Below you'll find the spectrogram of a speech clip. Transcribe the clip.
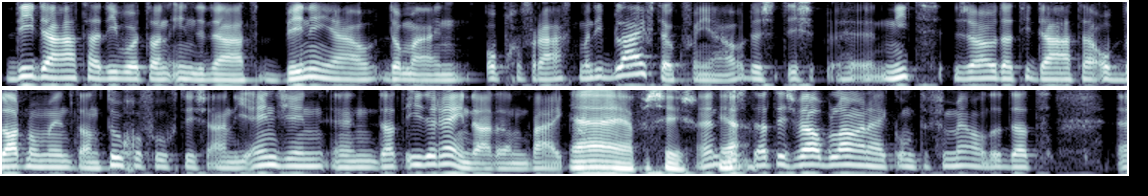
Die data die wordt dan inderdaad binnen jouw domein opgevraagd, maar die blijft ook van jou. Dus het is uh, niet zo dat die data op dat moment dan toegevoegd is aan die engine en dat iedereen daar dan bij kan. Ja, ja precies. En. Dus dat is wel belangrijk om te vermelden dat uh,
